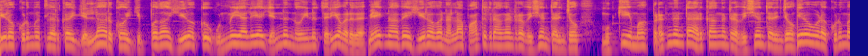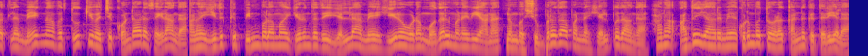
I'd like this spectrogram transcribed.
ஹீரோ குடும்பத்துல இருக்க எல்லாருக்கும் இப்போதான் ஹீரோக்கு உண்மையாலேயே என்ன நோயின்னு தெரிய வருது. மேக்னாவே ஹீரோவை நல்லா பாத்துக்கிறாங்கன்ற விஷயம் தெரிஞ்சோம் முக்கியமா பிரெக்னண்டா இருக்காங்கன்ற விஷயம் தெரிஞ்சோம் ஹீரோவோட குடும்பத்துல மேக்னாவை தூக்கி வச்சு கொண்டாட செய்யறாங்க ஆனா இதுக்கு பின்புலமா இருந்தது எல்லாமே ஹீரோவோட முதல் மனைவியான நம்ம சுப்ரதா பண்ண ஹெல்ப் தாங்க. ஆனா அது யாருமே குடும்பத்தோட கண்ணுக்கு தெரியல.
